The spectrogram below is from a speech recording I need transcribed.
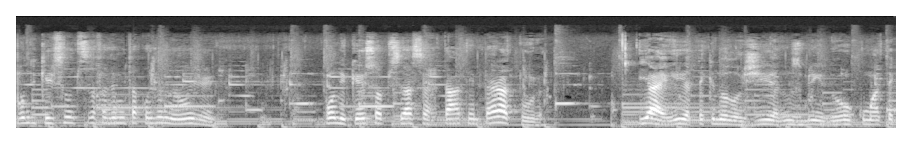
Pão de queijo você não precisa fazer muita coisa não, gente. Pão de queijo só precisa acertar a temperatura. E aí a tecnologia nos brindou com, te...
